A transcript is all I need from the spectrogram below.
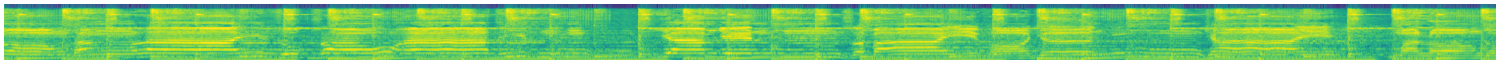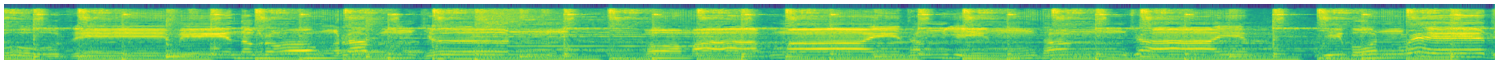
น้องทั้งหลายสุขเสาร์อาทิตย์ ยามเย็นสบายขอเชิญหญิงชาย มาลองดูสิมีนักร้องรับเชิญ ก็มากมายทั้งหญิงทั้งชาย ที่บนเวที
